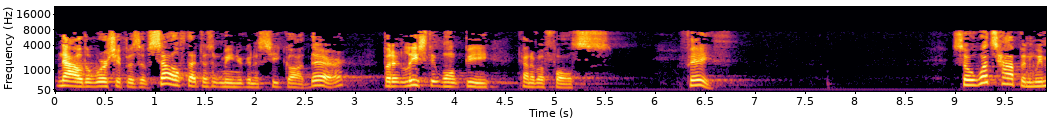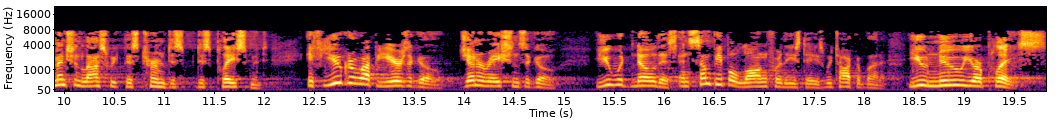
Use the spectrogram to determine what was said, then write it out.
now the worship is of self, that doesn't mean you're going to see God there, but at least it won't be kind of a false faith. So, what's happened? We mentioned last week this term dis- displacement. If you grew up years ago, generations ago, you would know this. And some people long for these days. We talk about it. You knew your place.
